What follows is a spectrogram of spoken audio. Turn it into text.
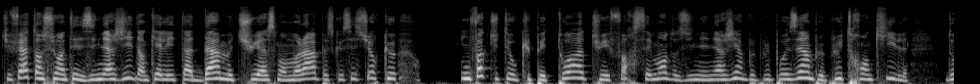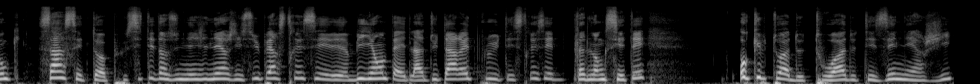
Tu fais attention à tes énergies, dans quel état d'âme tu es à ce moment-là, parce que c'est sûr que une fois que tu t'es occupé de toi, tu es forcément dans une énergie un peu plus posée, un peu plus tranquille. Donc ça, c'est top. Si tu es dans une énergie super stressée, bille en tête, là, tu t'arrêtes plus, tu es stressé, tu as de l'anxiété, occupe-toi de toi, de tes énergies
